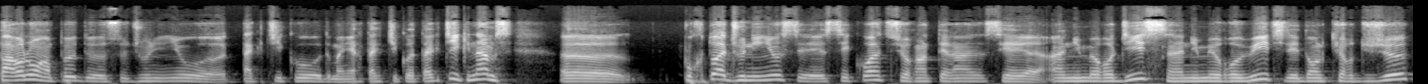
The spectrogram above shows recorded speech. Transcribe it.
parlons un peu de ce Juninho tactico, de manière tactico-tactique. Nams, pour toi, Juninho, c'est quoi sur un terrain? C'est un numéro 10, un numéro 8, il est dans le cœur du jeu,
